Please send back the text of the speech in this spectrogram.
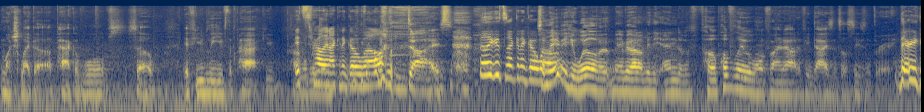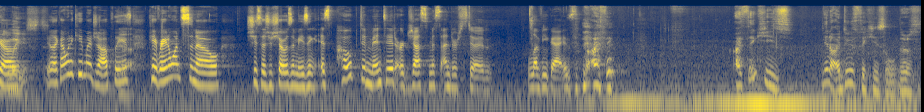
much like a, a pack of wolves. So if you leave the pack, you probably It's probably not going to go well. die. So. I feel like it's not going to go so well. So maybe he will, but maybe that'll be the end of Pope. Hopefully, we won't find out if he dies until season three. There you go. At least. You're like, I want to keep my job, please. Yeah. Okay, Raina wants to know. She says your show is amazing. Is Pope demented or just misunderstood? Love you guys. I think I think he's, you know, I do think he's a- there's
